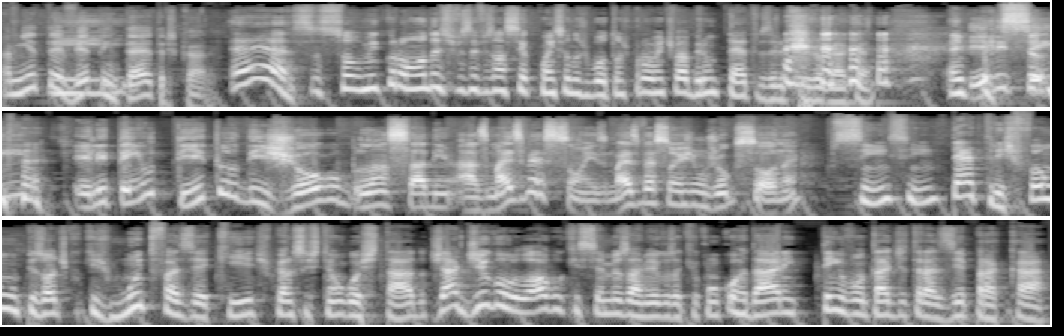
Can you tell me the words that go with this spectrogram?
A minha TV E- tem Tetris, cara. É, são micro-ondas, se você fizer uma sequência nos botões, provavelmente vai abrir um Tetris ali pra você jogar, cara. É Ele tem, ele tem o título de jogo lançado em as mais versões, mais versões de um jogo só, né? Sim, sim. Tetris foi um episódio que eu quis muito fazer aqui. Espero que vocês tenham gostado. Já digo logo que se meus amigos aqui concordarem, tenho vontade de trazer pra cá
